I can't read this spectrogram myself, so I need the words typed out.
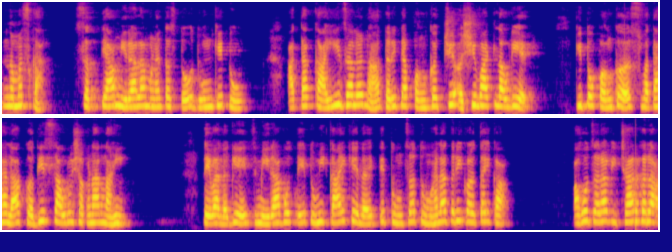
नमस्कार. सत्या मीराला म्हणत असतो धूमकेतू आता काही झालं ना तरी त्या पंकजची अशी वाट लावली आहे की तो पंकज स्वतःला कधीच सावरू शकणार नाही. तेव्हा लगेच मीरा बोलते तुम्ही काय केलंय? ते तुमचं तुम्हाला तरी कळतंय का? अहो जरा विचार करा.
